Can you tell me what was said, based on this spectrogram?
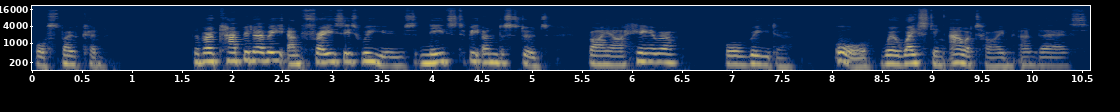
or spoken. The vocabulary and phrases we use needs to be understood by our hearer or reader or we're wasting our time and theirs.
